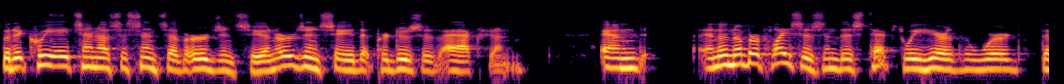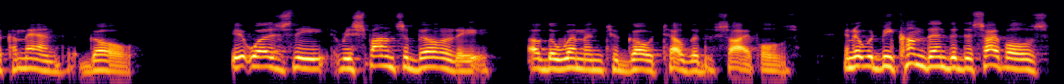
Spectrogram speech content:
but it creates in us a sense of urgency, an urgency that produces action. And in a number of places in this text, we hear the word, the command, go. It was the responsibility of the women to go tell the disciples. And it would become then the disciples'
